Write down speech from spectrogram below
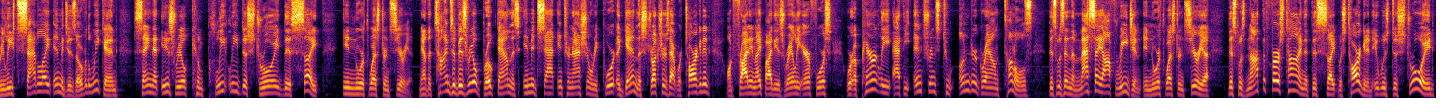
released satellite images over the weekend saying that Israel completely destroyed this site in northwestern Syria. Now, the Times of Israel broke down this ImageSat International report. Again, the structures that were targeted on Friday night by the Israeli Air Force were apparently at the entrance to underground tunnels. This was in the Masyaf region in northwestern Syria. This was not the first time that this site was targeted. It was destroyed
